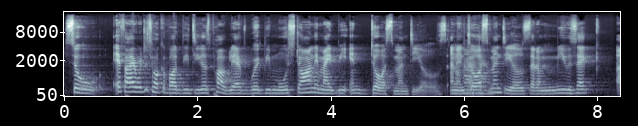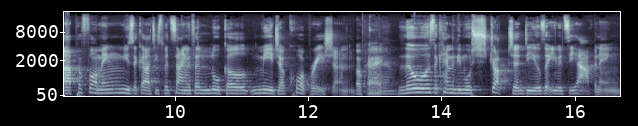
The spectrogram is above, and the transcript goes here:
So if i were to talk about the deals probably i've worked the most on they might be endorsement deals. And endorsement deals that are music uh, performing music artists would sign with a local major corporation Okay. those are kind of the most structured deals that you would see happening.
